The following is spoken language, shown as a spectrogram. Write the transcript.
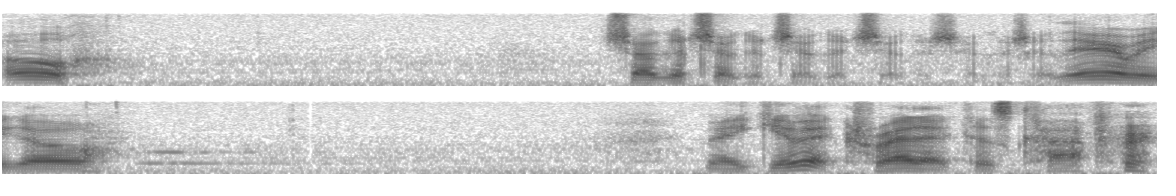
Oh, Chugga, chugga, chugga, chugga, chugga, chugga. There we go. May give it credit because copper,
